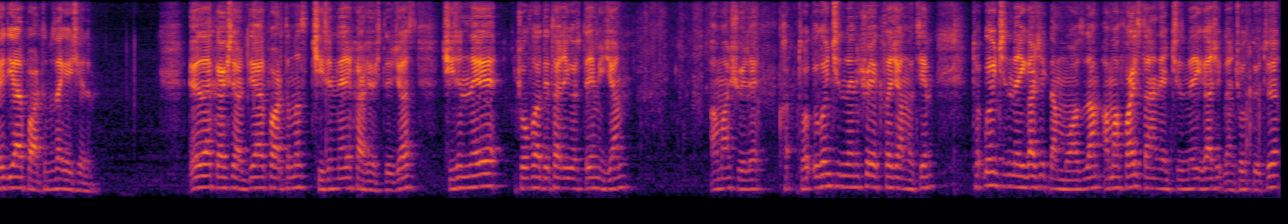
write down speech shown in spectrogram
Ve diğer partımıza geçelim. Evet arkadaşlar diğer partımız çizimleri karşılaştıracağız. Çizimleri çok fazla detaylı gösteremeyeceğim. Ama şöyle Tokyo'nun çizimlerini şöyle kısaca anlatayım. Tokyo'nun çizimleri gerçekten muazzam ama fight sahnelerinin çizimleri gerçekten çok kötü.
